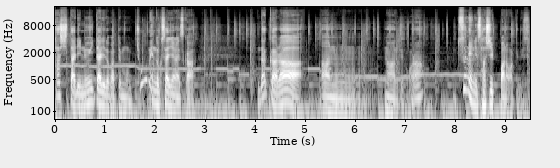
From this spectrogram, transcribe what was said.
刺したり抜いたりとかって、もう超めんどくさいじゃないですか。だから、あのー、ていうのかな。常に刺しっぱなわけですよ。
